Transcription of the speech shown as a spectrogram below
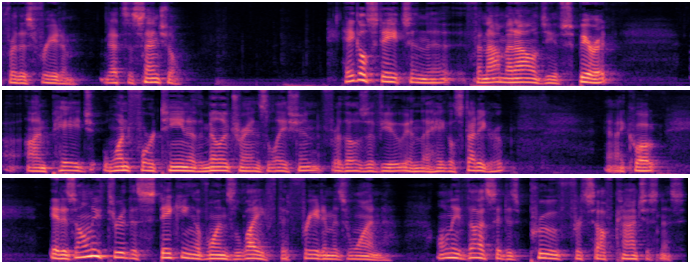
for this freedom. That's essential. Hegel states in the Phenomenology of Spirit uh, on page 114 of the Miller translation, for those of you in the Hegel study group, and I quote, It is only through the staking of one's life that freedom is won. Only thus it is proved for self consciousness.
